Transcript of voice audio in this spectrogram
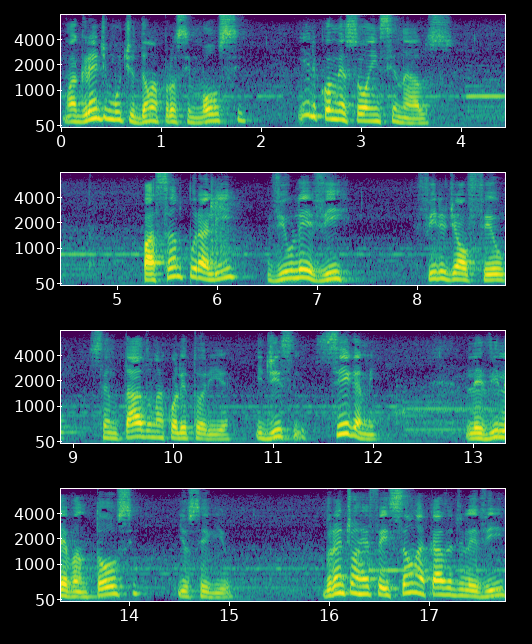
Uma grande multidão aproximou-se e ele começou a ensiná-los. Passando por ali, viu Levi, filho de Alfeu, sentado na coletoria, e disse-lhe: Siga-me. Levi levantou-se e o seguiu. Durante uma refeição na casa de Levi,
